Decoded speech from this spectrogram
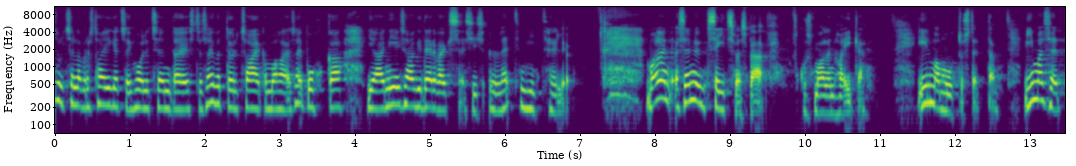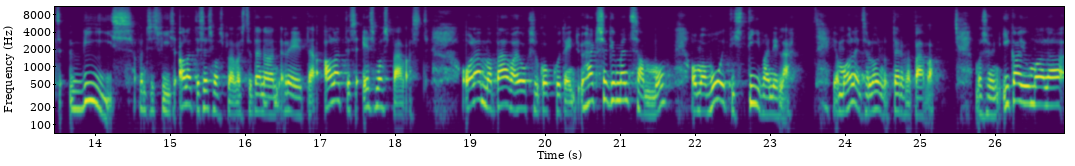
sul sellepärast haiget, sa ei hoolitse enda eest ja sa ei võta üldse aega maha ja sa ei puhka ja nii ei saagi terveks, siis let me tell you. ma olen, see on nüüd seitsmes päev, kus ma olen haige ilma muutusteta. viimased viis, on siis viis, alates esmaspäevast ja täna on reede, alates esmaspäevast olen ma päeva jooksul kokku teinud üheksakümmend sammu oma voodist diivanile ja ma olen seal olnud terve päeva. ma söön iga jumala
